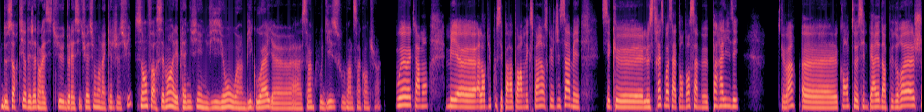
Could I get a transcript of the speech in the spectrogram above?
de sortir déjà dans la de la situation dans laquelle je suis sans forcément aller planifier une vision ou un big why à 5 ou 10 ou 25 ans tu vois? Oui, ouais, clairement. Mais alors du coup, c'est par rapport à mon expérience que je dis ça, mais c'est que le stress, moi, ça a tendance à me paralyser. Tu vois, euh, quand c'est une période un peu de rush,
